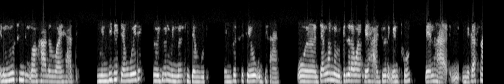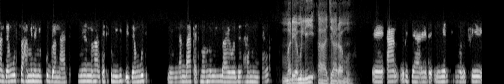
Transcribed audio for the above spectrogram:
ene muusinin ɗoon haa ɗon waawi haadde min njiɗii janngoyde ɗo e jooni min noddii janngude. Université o udditaani janngannooɓe gidira ɓe haa jooni ɓen toon ɓen haa mi gasnaa janngude saha minen min puɗɗo naatde. Minen noon han kadi komin yiɗɓe janngude. Min nganndaa kadi holno min mbaawi waɗirde haa min jannga. Mariama ly a jaaraama. Eeyi aan ɓuri jaareede mi weltiima no feewi.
